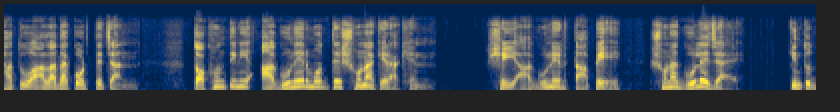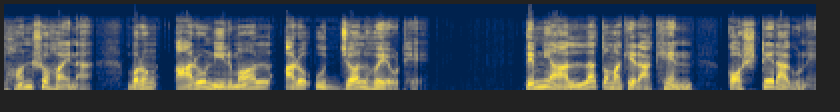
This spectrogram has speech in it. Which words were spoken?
ধাতু আলাদা করতে চান, তখন তিনি আগুনের মধ্যে সোনাকে রাখেন। সেই আগুনের তাপে সোনা গলে যায়, কিন্তু ধ্বংস হয় না, বরং আরও নির্মল, আরও উজ্জ্বল হয়ে ওঠে। তেমনি আল্লাহ তোমাকে রাখেন কষ্টের আগুনে,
